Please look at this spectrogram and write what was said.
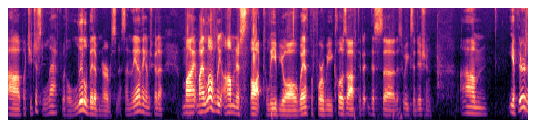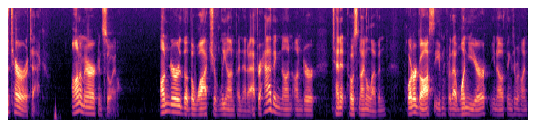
Uh, but you're just left with a little bit of nervousness. And the other thing I'm just going to, my, my lovely ominous thought to leave you all with before we close off this, uh, this week's edition. Um, if there's a terror attack, on American soil under the, the watch of Leon Panetta, after having none under Tenet post 9 11, Porter Goss, even for that one year, you know, things were fine.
